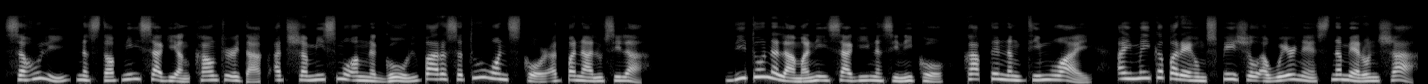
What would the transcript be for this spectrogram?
Sa huli, na-stop ni Isagi ang counterattack at siya mismo ang nag-goal para sa 2-1 score at panalo sila. Dito nalaman ni Isagi na si Nico, captain ng Team Y, ay may kaparehong spatial awareness na meron siya.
